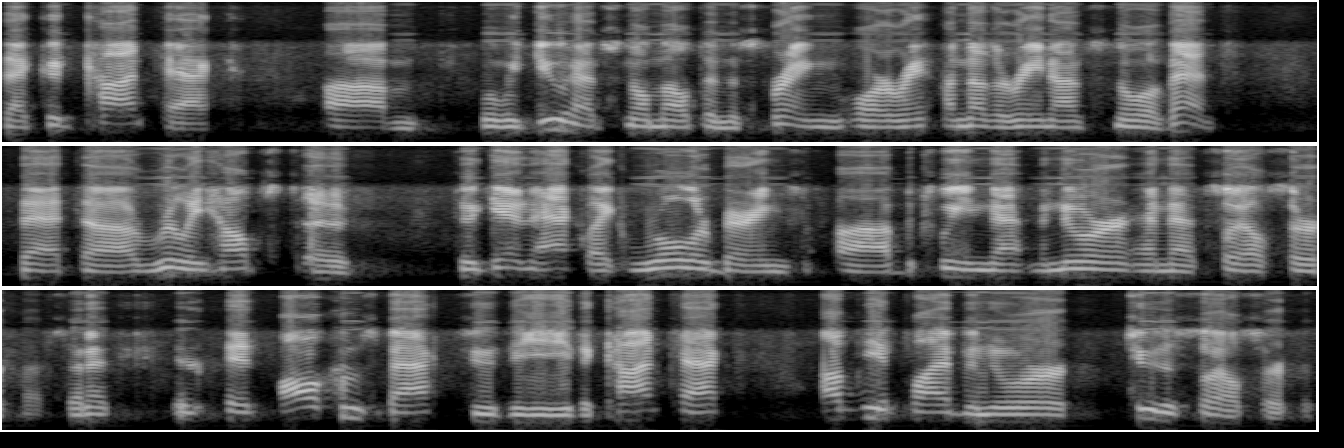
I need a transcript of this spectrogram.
that good contact um, when we do have snow melt in the spring or ra- another rain on snow event that uh, really helps to, to again act like roller bearings uh, between that manure and that soil surface. And it, it, it all comes back to the, the contact of the applied manure to the soil surface.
